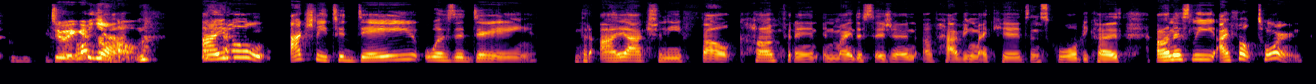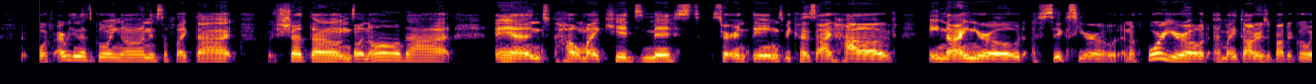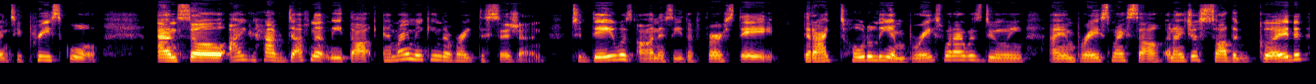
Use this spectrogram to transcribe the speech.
doing oh, it oh, from yeah. home. I know actually today was the day that I actually felt confident in my decision of having my kids in school because honestly, I felt torn with everything that's going on and stuff like that, with shutdowns and all that, and how my kids missed certain things because I have a nine year old, a six year old, and a four year old, and my daughter's about to go into preschool. And so I have definitely thought, am I making the right decision? Today was honestly the first day that I totally embraced what I was doing. I embraced myself and I just saw the good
